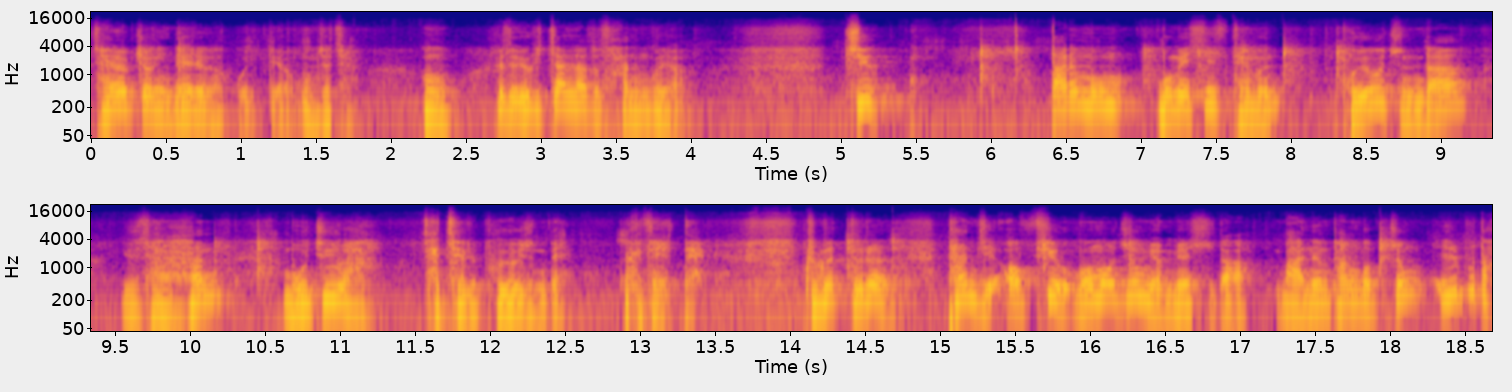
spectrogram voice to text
자율적인 뇌를 갖고 있대요. 몸 자체가. 어, 그래서 여기 잘라도 사는 거야. 즉 다른 몸, 몸의 시스템은 보여준다 유사한 모듈화 자체를 보여준대 이렇게 돼 있대 그것들은 단지 a few 뭐뭐 중 몇몇이다. 많은 방법 중 일부다.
